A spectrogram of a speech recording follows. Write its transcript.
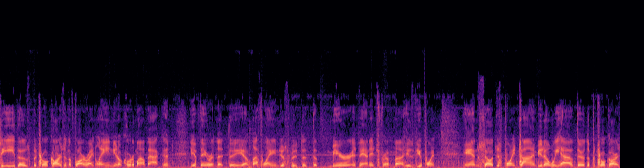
see those patrol cars in the far right lane, you know, quarter mile back, than if they were in the, the uh, left lane, just with the, the mirror advantage from uh, his viewpoint. And so at this point in time, you know, we have, they're the patrol cars.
